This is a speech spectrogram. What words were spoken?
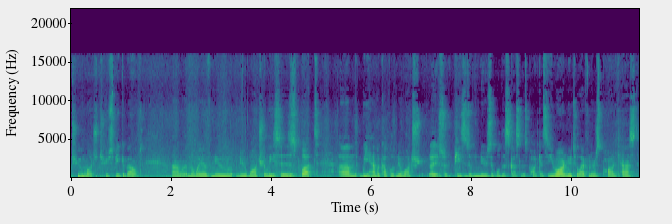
too much to speak about um, in the way of new new watch releases, but um, we have a couple of new watch uh, sort of pieces of news that we'll discuss in this podcast. If you are new to Life on the Wrist podcast,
